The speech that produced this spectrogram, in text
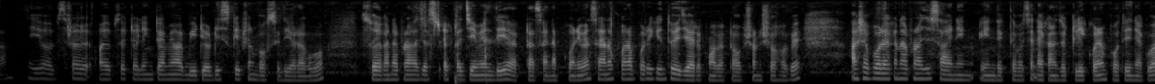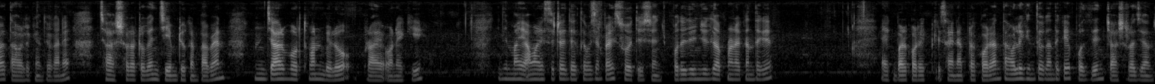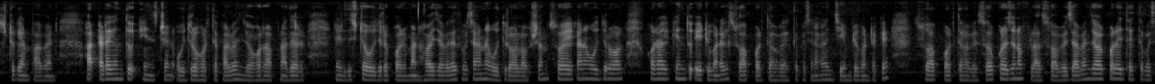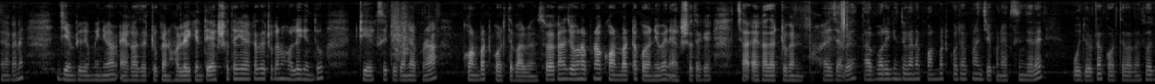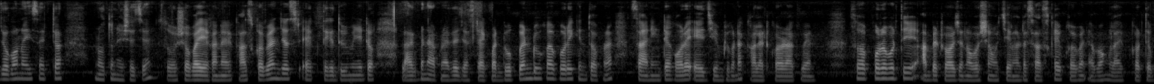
আসলাম এই ওয়েবসাইট ওয়েবসাইটটার লিঙ্কটা আমি আমার ভিডিও ডিসক্রিপশন বক্সে দিয়ে রাখব। সো এখানে আপনারা জাস্ট একটা জিমেল দিয়ে একটা সাইন আপ করে নেবেন। সাইন আপ করার পরে কিন্তু এই যে এরকমভাবে একটা অপশন শো হবে। আসার পরে এখানে আপনারা যে সাইনিং ইন দেখতে পাচ্ছেন, এখানে যদি ক্লিক করেন প্রতিদিন একবার, তাহলে কিন্তু এখানে চারশোটা টোকেন জিম টোকেন পাবেন। যার বর্তমান ভ্যালু প্রায় অনেকই। মাই আমার এসেটা দেখতে পাচ্ছেন প্রায় ছয়ত্রিশ সেন্ট প্রতিদিন যদি আপনারা এখান থেকে একবার করে সাইন আপটা করেন, তাহলে কিন্তু এখান থেকে প্রতিদিন চারশোটা জেমস টোকেন পাবেন। আর এটা কিন্তু ইনস্ট্যান্ট উইথড্র করতে পারবেন, যখন আপনাদের নির্দিষ্ট উইথড্রোর পরিমাণ হয়ে যাবে। দেখতে পাচ্ছেন এখানে উইথড্রল অপশন সো এখানে উইথড্রল করা কিন্তু এই টোকেনটাকে সোয়াপ করতে হবে। দেখতে পাচ্ছেন এখানে জেম টোকেনটাকে সোয়াপ করতে হবে। সোয়াপ করার জন্য প্লাস সোয়াপে যাবেন, যাওয়ার পরেই দেখতে পাচ্ছেন এখানে জেম টোকেন মিনিমাম এক হাজার টোকেন হলেই কিন্তু, একশো থেকে এক হাজার টোকেন হলেই কিন্তু টিএক্সি টোকেনে আপনারা কনভার্ট করতে পারবেন। সো এখানে যখন আপনারা কনভার্টটা করে নেবেন একশো থেকে চার এক হাজার টোকেন হয়ে যাবে। তারপরে কিন্তু এখানে কনভার্ট করে আপনারা যে কোনো এক্সচেঞ্জারে উইথড্রোটা করতে পারবেন। সো যখন এই সাইটটা নতুন এসেছে সো সবাই এখানে কাজ করবেন। জাস্ট এক থেকে দুই মিনিটও লাগবে না আপনাদের জাস্ট একবার ঢুকবেন। ঢুকার পরে কিন্তু আপনারা সাইনিংটা করে এই জিম টোকেনটা কালেক্ট করে রাখবেন। সো পরবর্তী আপডেট করার জন্য অবশ্যই আমার চ্যানেলটা সাবস্ক্রাইব করবেন এবং লাইক করতে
